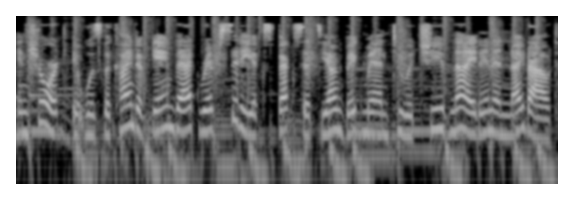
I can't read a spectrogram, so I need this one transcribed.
In short, it was the kind of game that Rip City expects its young big man to achieve night in and night out.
